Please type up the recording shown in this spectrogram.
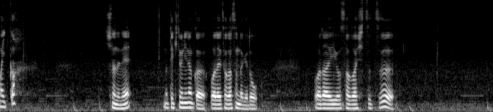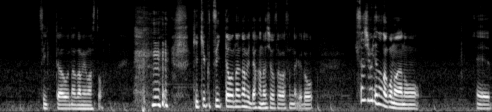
まあいっか。ちょっとね、まあ、適当になんか話題探すんだけど。話題を探しつつツイッターを眺めますと。結局ツイッターを眺めて話を探すんだけど久しぶりなのこのあのえー、っ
